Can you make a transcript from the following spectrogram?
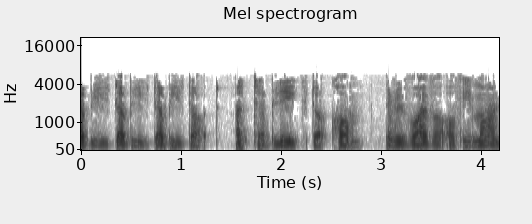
www.attableek.com The Reviver of Iman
